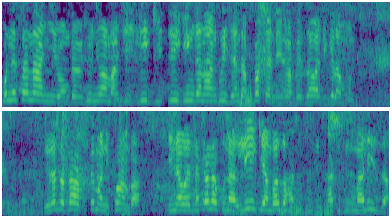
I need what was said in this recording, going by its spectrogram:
kone sana nyilongero hiyo nywa maji. Ligi ligi ngana yangu itaenda mpaka nivape zawadi kila mtu ninachotaka kusema ni kwamba inawezekana kuna ligi ambazo hatukuzi- hatukuzimaliza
